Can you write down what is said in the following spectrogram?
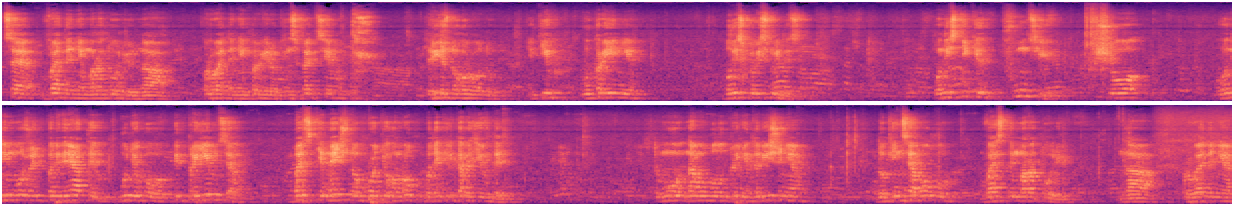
це введення мораторію на проведення перевірок інспекціями різного роду, яких в Україні близько 80. Вони стільки функцій, що вони можуть перевіряти будь-якого підприємця безкінечно протягом року по декілька разів в день. Тому нами було прийнято рішення до кінця року ввести мораторій на проведення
